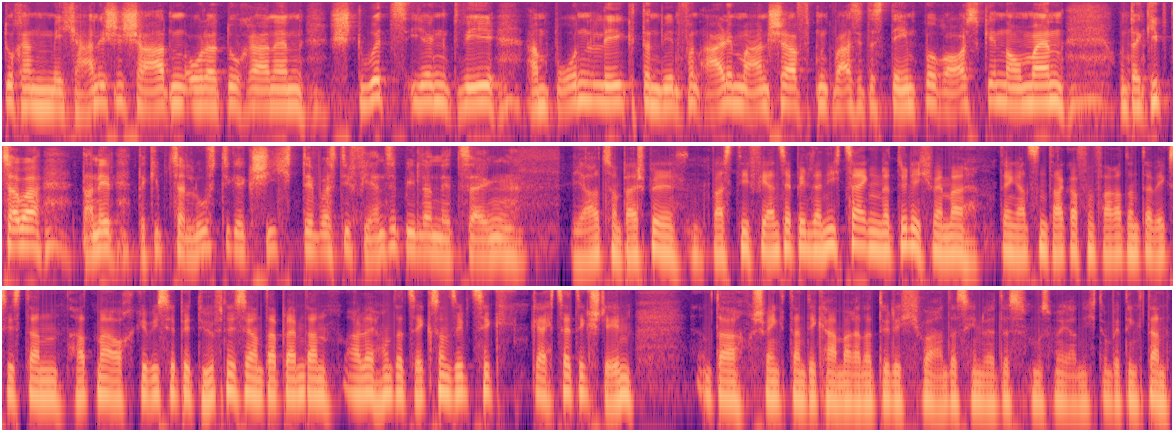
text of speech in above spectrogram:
durch einen mechanischen Schaden oder durch einen Sturz irgendwie am Boden liegt, dann wird von allen Mannschaften quasi das Tempo rausgenommen. Und da gibt es aber, da, nicht, da gibt's eine lustige Geschichte, was die Fernsehbilder nicht zeigen. Ja, zum Beispiel, was die Fernsehbilder nicht zeigen, natürlich, wenn man den ganzen Tag auf dem Fahrrad unterwegs ist, dann hat man auch gewisse Bedürfnisse und da bleiben dann alle 176 gleichzeitig stehen. Und da schwenkt dann die Kamera natürlich woanders hin, weil das muss man ja nicht unbedingt dann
